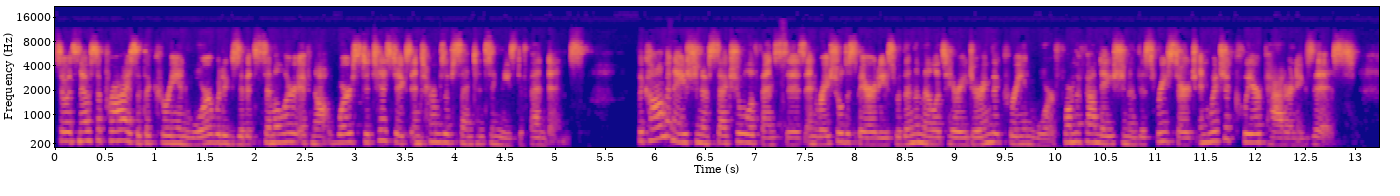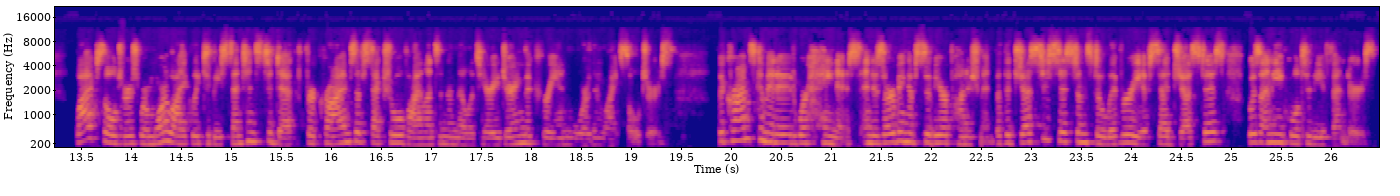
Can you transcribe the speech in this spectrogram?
So it's no surprise that the Korean War would exhibit similar, if not worse, statistics in terms of sentencing these defendants. The combination of sexual offenses and racial disparities within the military during the Korean War form the foundation of this research in which a clear pattern exists. Black soldiers were more likely to be sentenced to death for crimes of sexual violence in the military during the Korean War than white soldiers. The crimes committed were heinous and deserving of severe punishment, but the justice system's delivery of said justice was unequal to the offenders.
